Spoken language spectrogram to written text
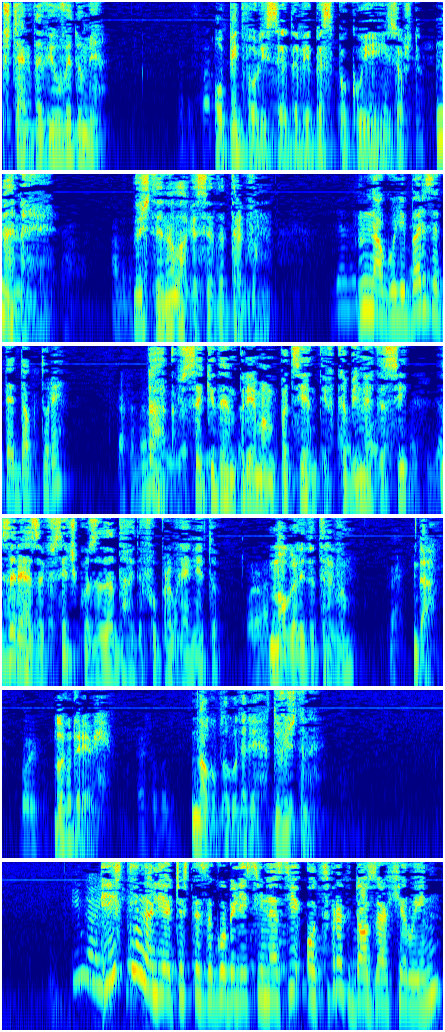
щях да ви уведомя. Опитва ли се да ви безпокои изобщо? Не, не. Вижте, налага се да тръгвам. Много ли бързате, докторе? Да, всеки ден приемам пациенти в кабинета си. Зарязах всичко, за да дойда в управлението. Мога ли да тръгвам? Да. Благодаря ви. Много благодаря. Довиждане. Истина ли е, че сте загубили сина си от свръхдоза хероин?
